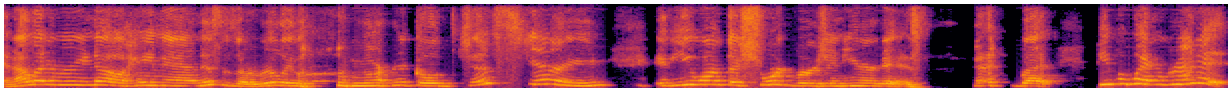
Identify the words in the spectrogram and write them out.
and I let everybody know, hey man, this is a really long article, just sharing. If you want the short version, here it is. but people went and read it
